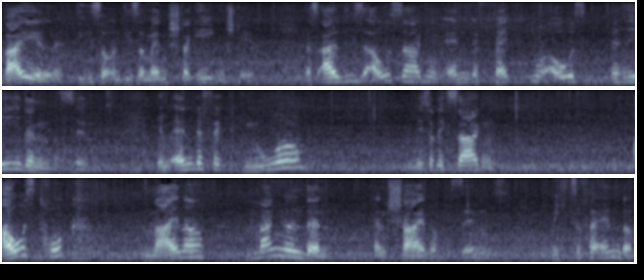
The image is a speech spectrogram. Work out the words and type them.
weil dieser und dieser Mensch dagegen steht. Dass all diese Aussagen im Endeffekt nur Ausreden sind im Endeffekt nur, wie soll ich sagen, Ausdruck meiner mangelnden Entscheidung sind, mich zu verändern.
